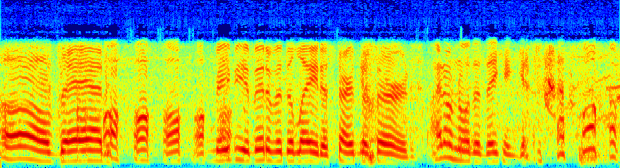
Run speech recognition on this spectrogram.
Oh man, maybe a bit of a delay to start the third. I don't know that they can get that off.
